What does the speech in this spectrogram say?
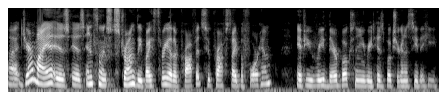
uh, Jeremiah is, is influenced strongly by three other prophets who prophesied before him. If you read their books and you read his books, you're going to see that he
